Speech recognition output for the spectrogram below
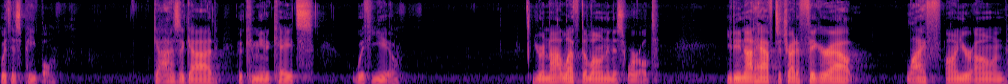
with his people. God is a God who communicates with you. You are not left alone in this world. You do not have to try to figure out life on your own.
